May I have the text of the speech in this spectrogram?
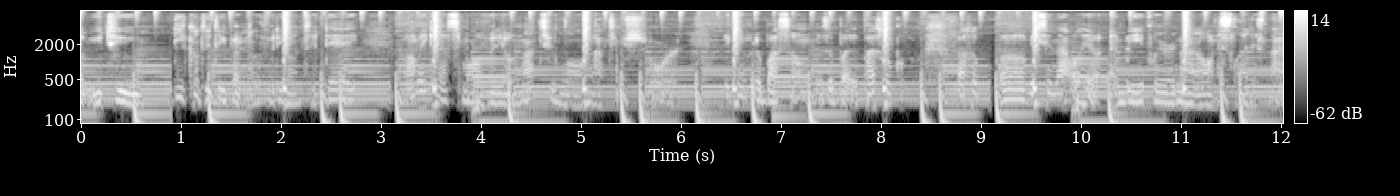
up YouTube? D Country take back another video and today I'm making a small video, not too long, not too short. Making a video about some it's about basketball, basketball uh basically not really an NBA player, not on a sled, it's not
